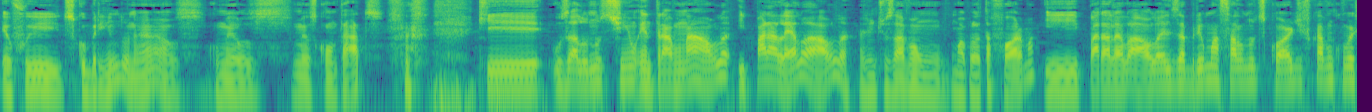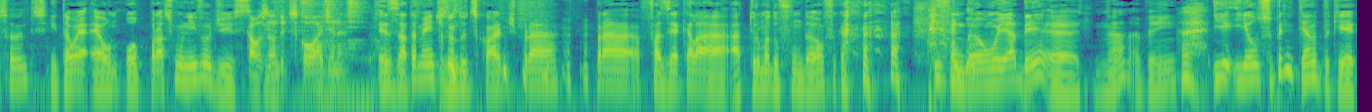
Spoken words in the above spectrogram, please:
eu fui descobrindo, né, os, com meus, meus contatos, que os alunos tinham entravam na aula e paralelo à aula, a gente usava um, uma plataforma e paralelo à aula eles abriam uma sala no Discord e ficavam conversando entre si. Então é, é o, o, próximo nível disso. Causando de... Discord, né? Exatamente, usando o Discord pra, pra fazer aquela a turma do fundão ficar fundão EAD, é, né? É bem... E, e eu super entendo, porque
